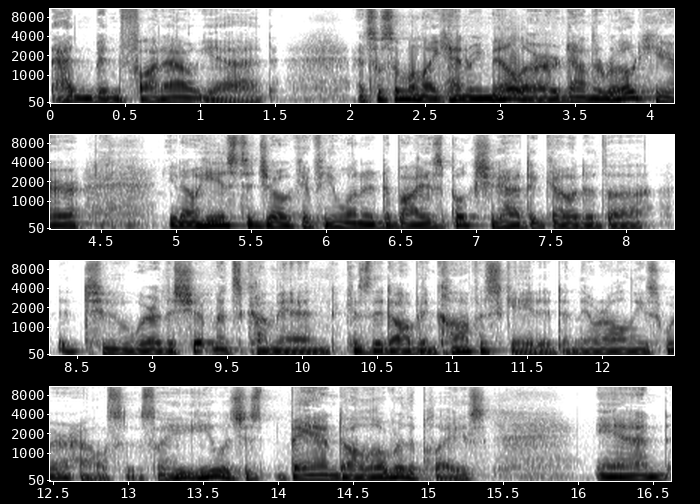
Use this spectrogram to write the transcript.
hadn't been fought out yet. And so someone like Henry Miller down the road here, you know, he used to joke if you wanted to buy his books, you had to go to the to where the shipments come in because they'd all been confiscated and they were all in these warehouses. So he, he was just banned all over the place. And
